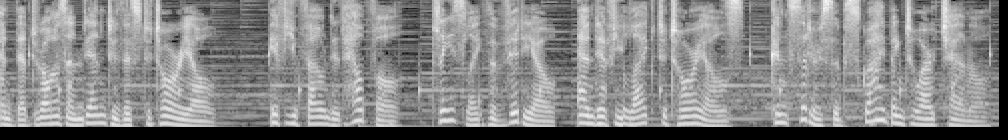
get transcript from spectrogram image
And that draws an end to this tutorial. If you found it helpful, please like the video, and if you like tutorials, consider subscribing to our channel.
